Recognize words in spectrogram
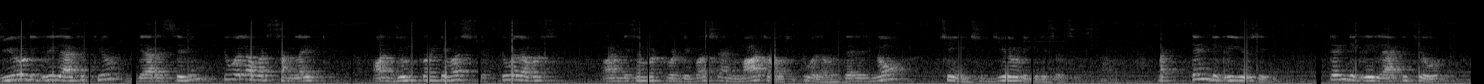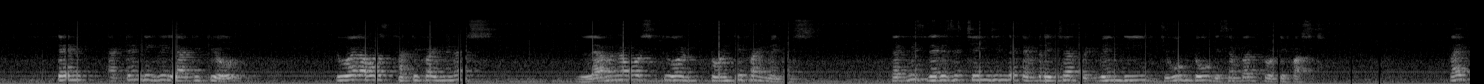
0 degree latitude they are receiving 12 hours sunlight on june 21st 12 hours on december 21st and march also 12 hours there is no change 0 degree celsius but 10 degree you see 10 degree latitude 10 at 10 degree latitude 12 hours 35 minutes 11 hours to 25 minutes. That means there is a change in the temperature between the june to december 21st right?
